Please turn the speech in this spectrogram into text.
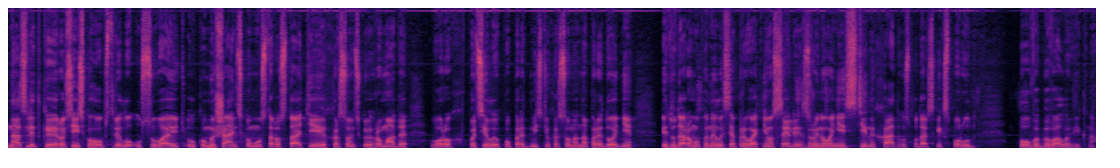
Наслідки російського обстрілу усувають у Комишанському старостаті Херсонської громади. Ворог поцілив по передмістю Херсона напередодні. Під ударом опинилися приватні оселі. Зруйновані стіни хат, господарських споруд повибивало вікна.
